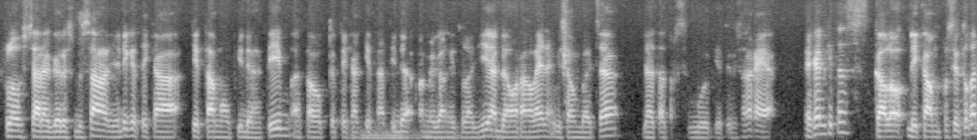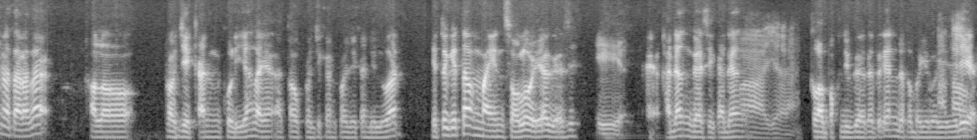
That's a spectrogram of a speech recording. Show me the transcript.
flow secara garis besar jadi ketika kita mau pindah tim atau ketika kita tidak memegang itu lagi ada orang lain yang bisa membaca data tersebut gitu. Misalnya kayak ya kan kita kalau di kampus itu kan rata-rata kalau proyekan kuliah lah ya atau proyekan-proyekan di luar itu kita main solo ya gak sih? Iya. kayak kadang enggak sih kadang Ah ya. kelompok juga tapi kan udah kebagi-bagi. Jadi ya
